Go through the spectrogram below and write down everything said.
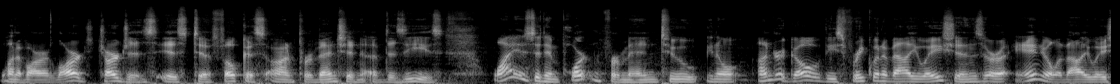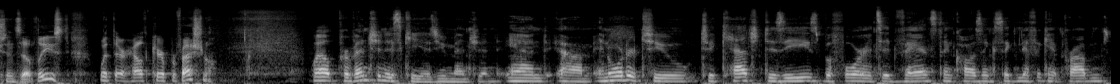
one of our large charges is to focus on prevention of disease why is it important for men to, you know, undergo these frequent evaluations or annual evaluations at least with their healthcare professional? Well, prevention is key, as you mentioned, and um, in order to to catch disease before it's advanced and causing significant problems,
